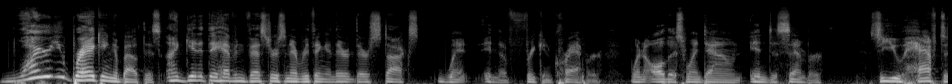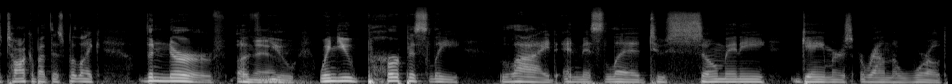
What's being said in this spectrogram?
why are you bragging about this? I get it; they have investors and everything, and their their stocks went in the freaking crapper when all this went down in December. So you have to talk about this. But like the nerve of Yeah. you when you purposely lied and misled to so many gamers around the world.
